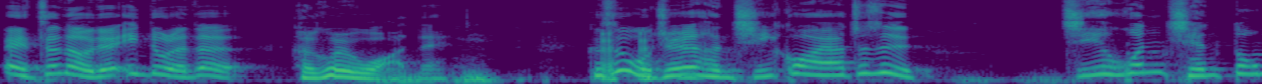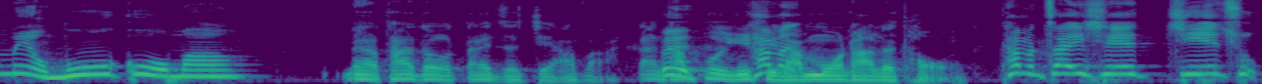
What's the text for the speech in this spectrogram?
哎、真的，我觉得印度人真的很会玩哎、可是我觉得很奇怪啊，就是结婚前都没有摸过吗？没有，他都有戴着假发，但他不允许他摸他的头，他们在一些接触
